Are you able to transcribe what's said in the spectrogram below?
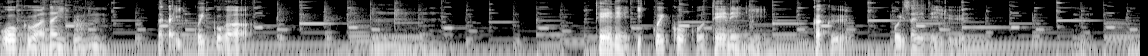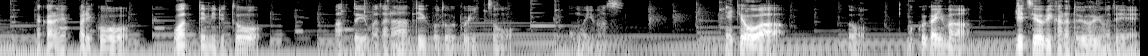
多くはない分なんか一個一個が、うん、丁寧、一個一個をこう丁寧に深く掘り下げている。うん。だからやっぱりこう、終わってみると、あっという間だなっていうことをこういつも思います。で今日はそう僕が今、月曜日から土曜日まで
